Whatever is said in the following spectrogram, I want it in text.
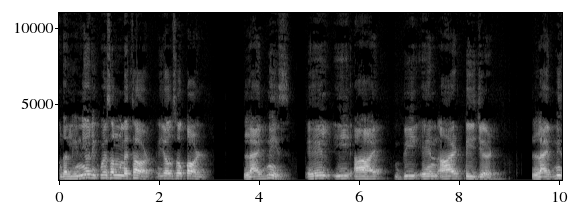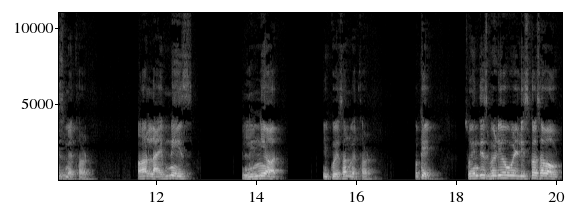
The linear equation method is also called Leibnitz L E I B N I T Z. Leibnitz method. Or Leibnitz linear equation method. Okay. So in this video we will discuss about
